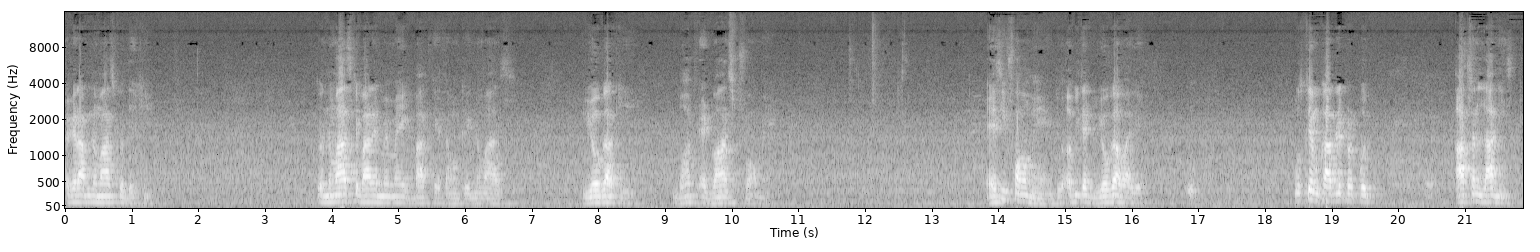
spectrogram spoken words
اگر آپ نماز کو دیکھیں، تو نماز کے بارے میں میں ایک بات کہتا ہوں کہ نماز یوگا کی بہت ایڈوانسڈ فارم ہے۔ ایسی فارم ہے جو ابھی تک یوگا والے، اس کے مقابلے پر کوئی آسن لا نہیں سکے۔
